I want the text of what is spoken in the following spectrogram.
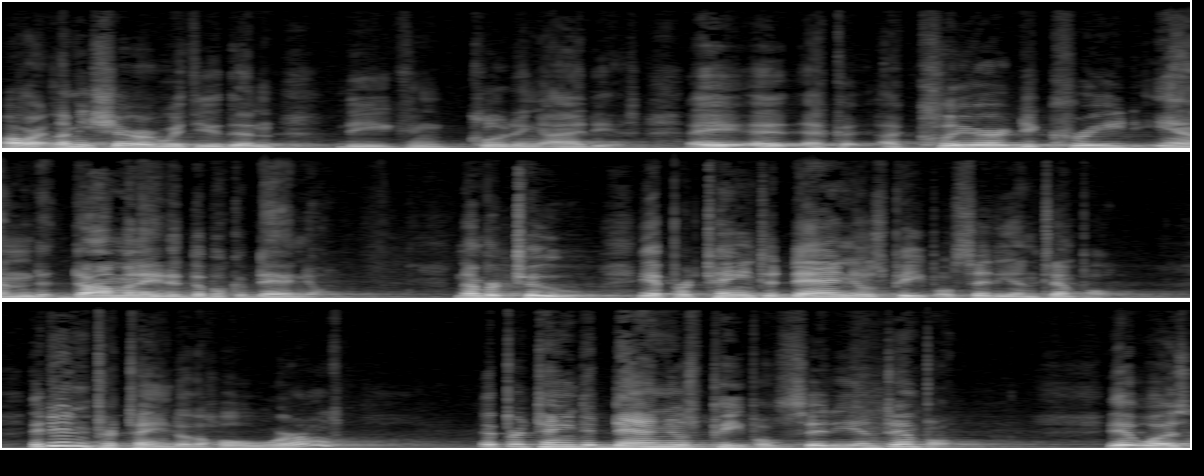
All right, let me share with you then the concluding ideas. A, a, a, clear, decreed end dominated the book of Daniel. Number two, it pertained to Daniel's people, city, and temple. It didn't pertain to the whole world. It pertained to Daniel's people, city, and temple. It was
